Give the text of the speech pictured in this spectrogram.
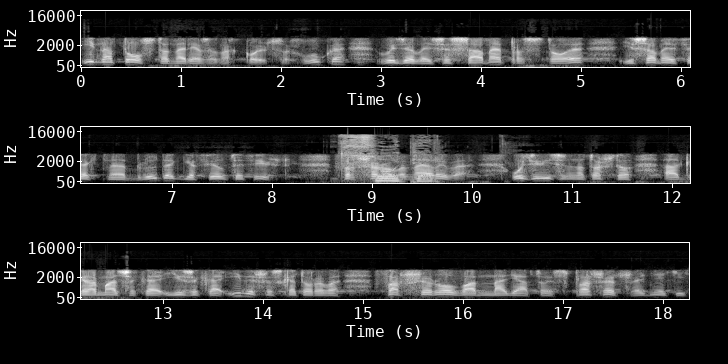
И на толсто нарезанных кольцах лука вы делаете самое простое и самое эффектное блюдо гефилте фиш. Фаршированная Супер. рыба. Удивительно то, что а, грамматика языка идыша, с которого фаршированная, то есть прошедшая некий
